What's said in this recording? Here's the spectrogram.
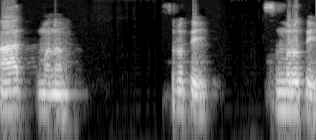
આત્મન, શ્રુતિ, સ્મૃતિ.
